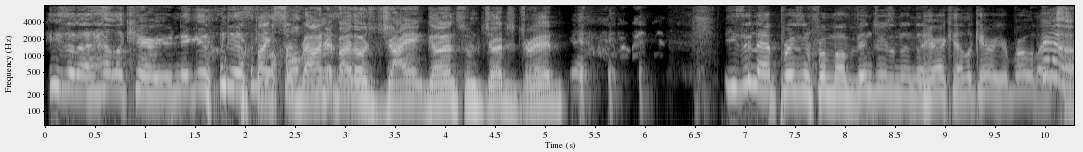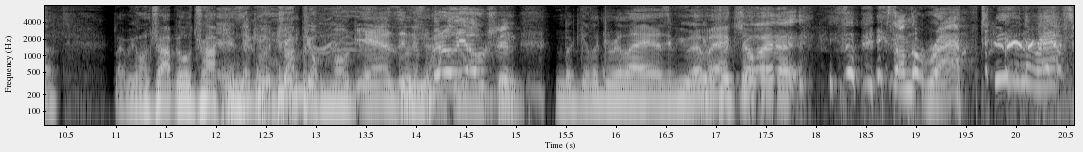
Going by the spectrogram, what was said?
He's in a helicarrier, nigga. He's like surrounded by those giant guns from Judge Dredd. He's in that prison from Avengers and then the heli- helicarrier, bro. Like, Yeah. like we're gonna drop, we'll drop you, nigga. Nigga, drop your monkey ass in the middle of the your ocean. Magilla gorilla ass if you ever Put your, uh, he's, he's on the raft. He's in the raft.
